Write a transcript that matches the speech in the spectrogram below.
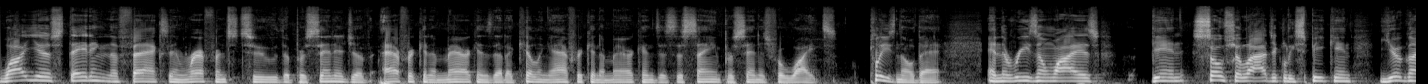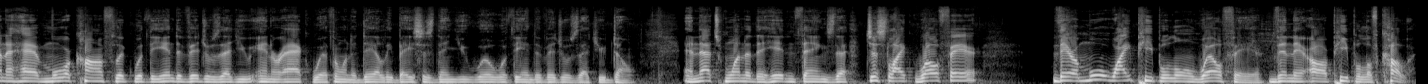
while you're stating the facts in reference to the percentage of African Americans that are killing African Americans, it's the same percentage for whites. Please know that. And the reason why is again, sociologically speaking, you're going to have more conflict with the individuals that you interact with on a daily basis than you will with the individuals that you don't. And that's one of the hidden things that, just like welfare, there are more white people on welfare than there are people of color.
